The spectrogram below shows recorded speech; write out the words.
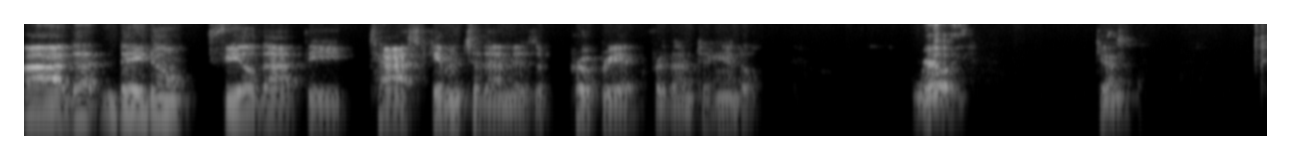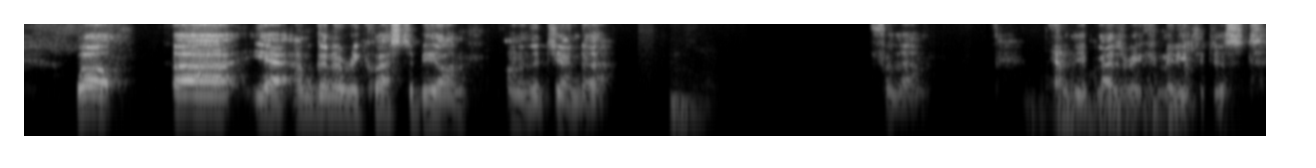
Uh, that they don't feel that the task given to them is appropriate for them to handle. Really? Yes. Well, uh, yeah, I'm gonna request to be on, on an agenda for them, for the advisory committee to just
